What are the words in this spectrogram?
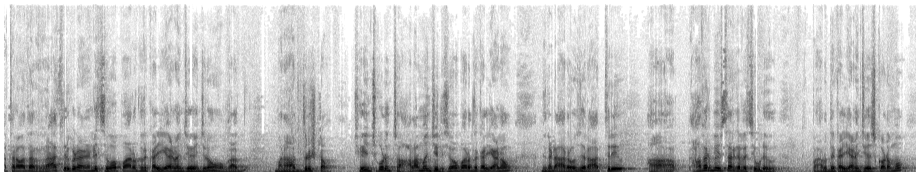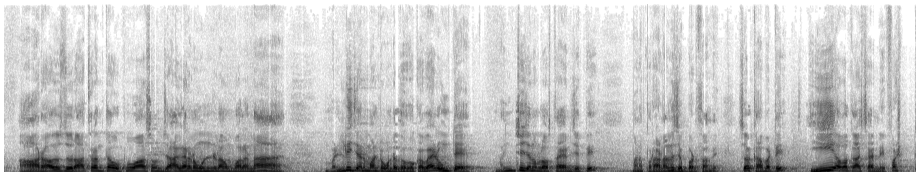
ఆ తర్వాత రాత్రి కూడా అంటే శివపార్వతుల కళ్యాణం చేయించడం ఒక మన అదృష్టం. చేయించుకోవడం చాలా మంచిది శివపార్వతుల కళ్యాణం. ఎందుకంటే ఆ రోజు రాత్రి ఆ- ఆవిర్భవిస్తారు కదా శివుడు. పార్వతి కళ్యాణం చేసుకోవడము ఆ రోజు రాత్రంతా ఉపవాసం జాగరణ ఉండడం వలన మళ్ళీ జన్మ అంటూ ఉండదు. ఒకవేళ ఉంటే మంచి జన్మలు వస్తాయని చెప్పి మన పురాణాలు చెప్పబడుతుంది. సో కాబట్టి ఈ అవకాశాన్ని ఫస్ట్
